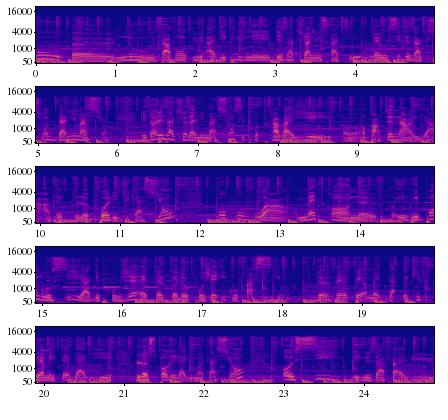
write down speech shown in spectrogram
où euh, nous avons eu à décliner des actions administratives, mais aussi des actions d'animation. Et dans les actions d'animation, c'est de travailler en partenariat avec le pôle éducation pour pouvoir mettre en œuvre et répondre aussi à des projets tels que le projet EcoFast qui devait permettre, qui permettait d'allier le sport et l'alimentation. Aussi, il nous a fallu,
